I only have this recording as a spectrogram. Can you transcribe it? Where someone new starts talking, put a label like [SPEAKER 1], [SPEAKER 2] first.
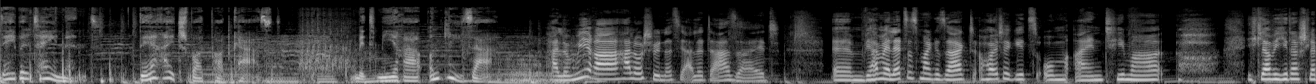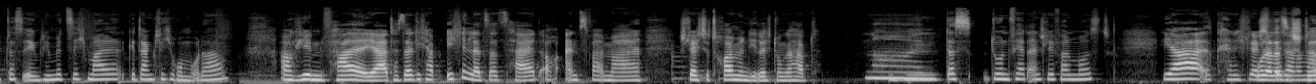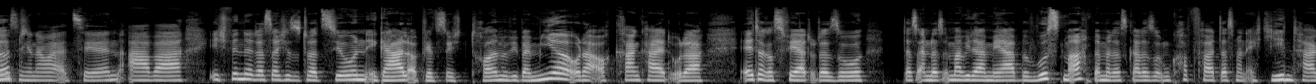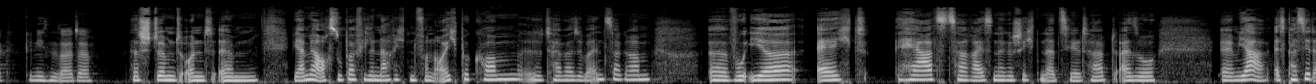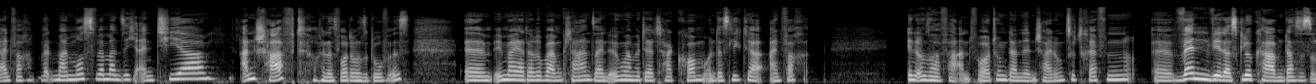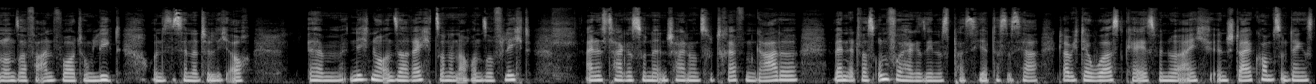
[SPEAKER 1] Stabletainment, der Reitsport-Podcast. Mit Mira und Lisa.
[SPEAKER 2] Hallo Mira, hallo, schön, dass ihr alle da seid. Ähm, wir haben ja letztes Mal gesagt, heute geht's um ein Thema, oh, ich glaube, jeder schleppt das irgendwie mit sich mal gedanklich rum, oder?
[SPEAKER 3] Auf jeden Fall, ja. Tatsächlich habe ich in letzter Zeit auch ein, zwei Mal schlechte Träume in die Richtung gehabt.
[SPEAKER 2] Nein, mhm. dass du ein Pferd einschläfern musst?
[SPEAKER 3] Ja, kann ich vielleicht
[SPEAKER 2] Oder
[SPEAKER 3] später noch mal ein bisschen genauer erzählen. Aber ich finde, dass solche Situationen, egal ob jetzt durch Träume wie bei mir oder auch Krankheit oder älteres Pferd oder so, dass einem das immer wieder mehr bewusst macht, wenn man das gerade so im Kopf hat, dass man echt jeden Tag genießen sollte.
[SPEAKER 2] Das stimmt. Und ähm, wir haben ja auch super viele Nachrichten von euch bekommen, äh, teilweise über Instagram, äh, wo ihr echt herzzerreißende Geschichten erzählt habt. Also ähm, ja, es passiert einfach. Man muss, wenn man sich ein Tier anschafft, auch wenn das Wort immer so doof ist, ähm, immer ja darüber im Klaren sein, irgendwann wird der Tag kommen und das liegt ja einfach in unserer Verantwortung, dann eine Entscheidung zu treffen, äh, wenn wir das Glück haben, dass es in unserer Verantwortung liegt. Und es ist ja natürlich auch ähm, nicht nur unser Recht, sondern auch unsere Pflicht, eines Tages so eine Entscheidung zu treffen, gerade wenn etwas Unvorhergesehenes passiert. Das ist ja, glaube ich, der Worst Case, wenn du eigentlich in den Stall kommst und denkst,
